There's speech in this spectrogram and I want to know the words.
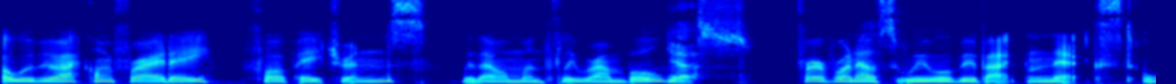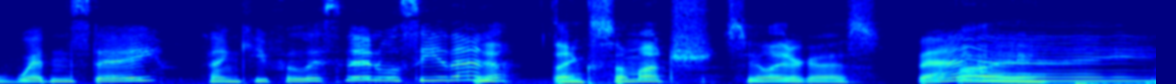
Oh, we'll be back on Friday for patrons with our monthly ramble. Yes. For everyone else, we will be back next Wednesday. Thank you for listening. We'll see you then. Yeah. Thanks so much. See you later, guys. Bye.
